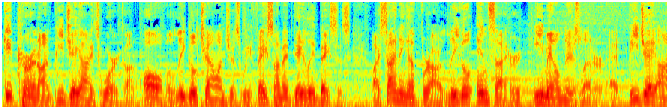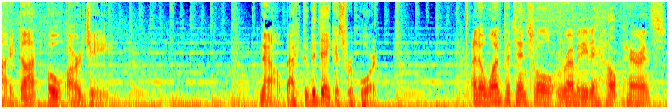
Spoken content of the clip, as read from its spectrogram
Keep current on PJI's work on all the legal challenges we face on a daily basis by signing up for our Legal Insider email newsletter at pji.org. Now, back to the Dacus Report. I know one potential remedy to help parents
